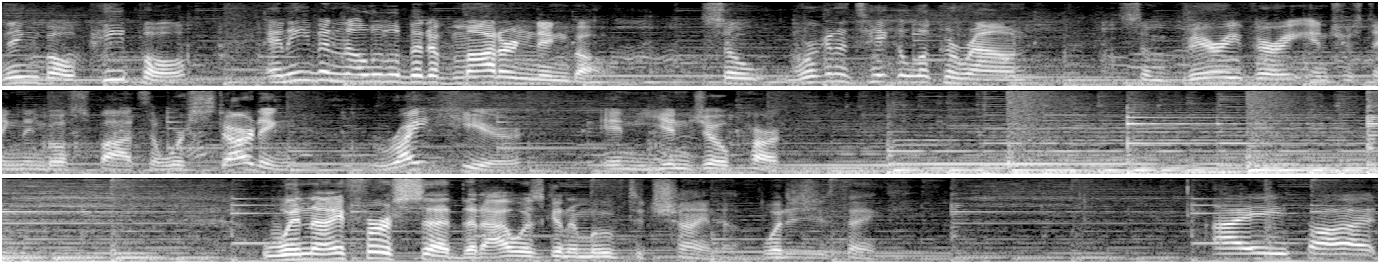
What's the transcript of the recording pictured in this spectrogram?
Ningbo people, and even a little bit of modern Ningbo. So we're gonna take a look around some very, very interesting Ningbo spots, and we're starting right here in Yinzhou Park. When I first said that I was gonna move to China, what did you think? I thought,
